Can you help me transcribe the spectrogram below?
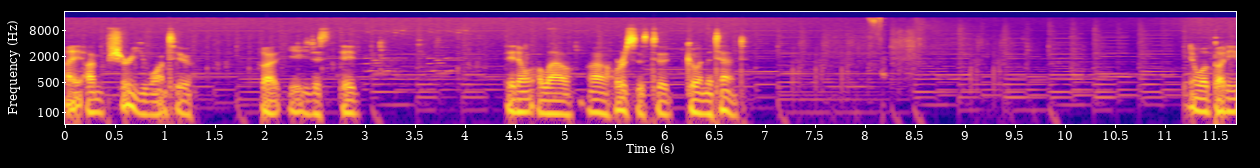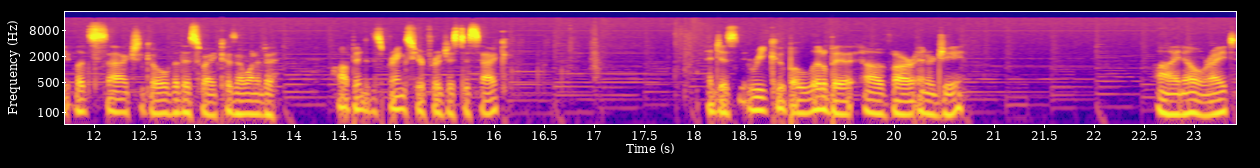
I, I'm sure you want to, but you just they they don't allow uh, horses to go in the tent. You know what, buddy? Let's uh, actually go over this way because I wanted to hop into the springs here for just a sec and just recoup a little bit of our energy. I know, right?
